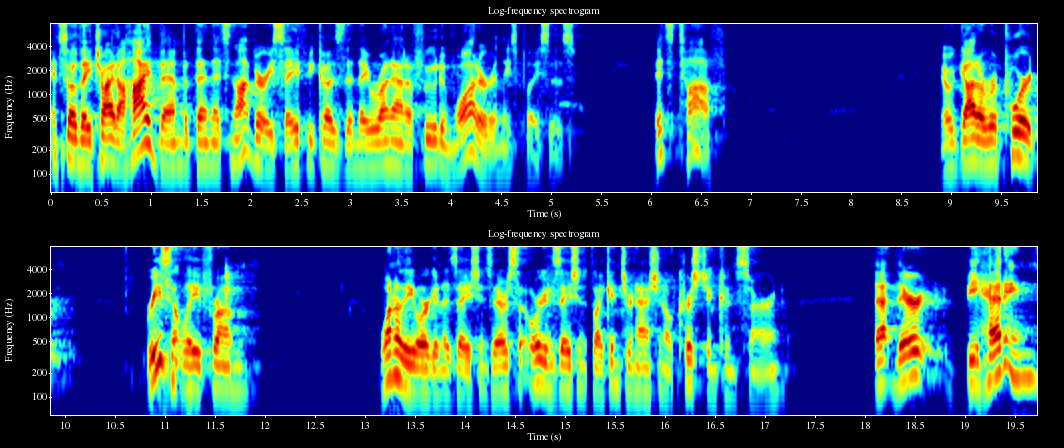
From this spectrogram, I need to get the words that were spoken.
And so they try to hide them, but then it's not very safe because then they run out of food and water in these places. It's tough. You know, we got a report recently from one of the organizations, there's organizations like International Christian Concern, that they're beheading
